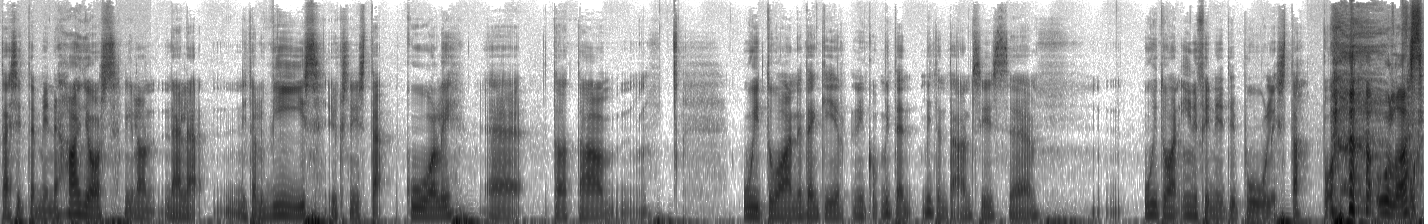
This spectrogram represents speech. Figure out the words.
tai sitten minne hajos, niillä on näillä, niitä oli viisi, yksi niistä kuoli, ää, tota, uituaan jotenkin, niin kuin, miten, miten tämä on siis, äh, uituaan Infinity Poolista ulos,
